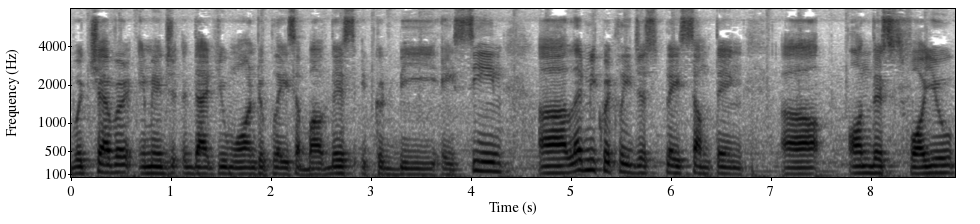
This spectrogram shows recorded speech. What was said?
whichever image that you want to place above this. It could be a scene. Uh, let me quickly just place something uh, on this for you.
